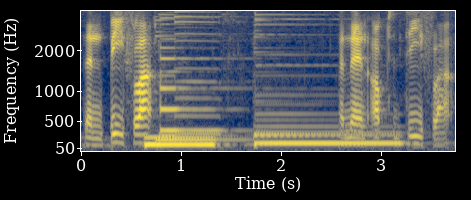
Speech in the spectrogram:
then B flat, and then up to D flat.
